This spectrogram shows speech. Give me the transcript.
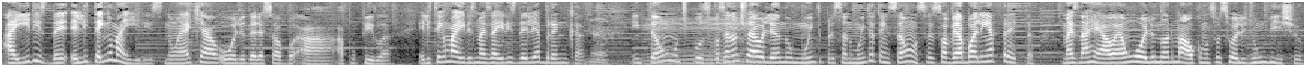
a íris dele. Ele tem uma íris, não é que a- o olho dele é só a, a- a pupila. Ele tem uma íris, mas a íris dele é branca. É. Então, Hum. tipo, se você não estiver olhando muito, prestando muita atenção, você só vê a bolinha preta. Mas na real é um olho normal, como se fosse o olho de um bicho.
